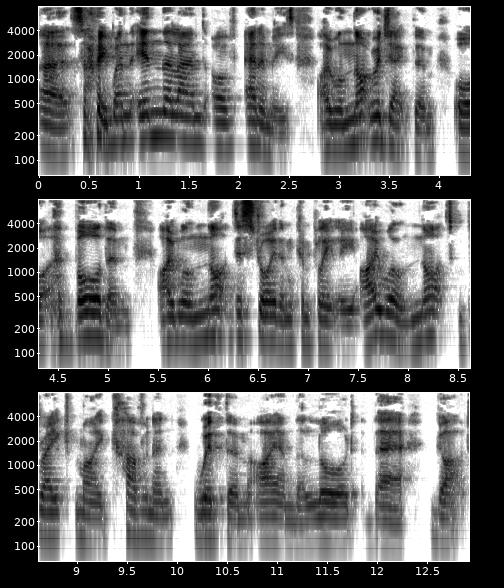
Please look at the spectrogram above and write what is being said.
uh, sorry, when in the land of enemies, I will not reject them or abhor them. I will not destroy them completely. I will not break my covenant with them. I am the Lord their God.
